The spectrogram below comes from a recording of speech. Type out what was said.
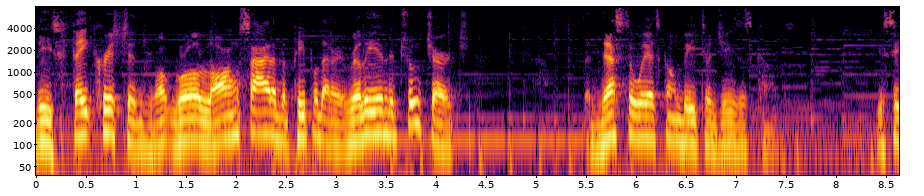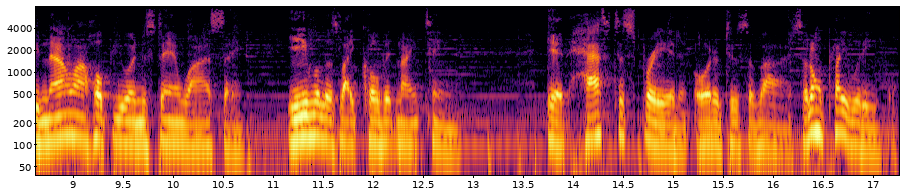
these fake Christians will grow alongside of the people that are really in the true church. But that's the way it's going to be till Jesus comes. You see, now I hope you understand why I say Evil is like COVID-19. It has to spread in order to survive. So don't play with evil.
